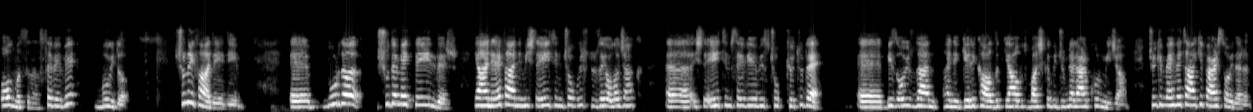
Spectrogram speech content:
olmasının sebebi buydu. Şunu ifade edeyim. E, burada şu demek değildir. Yani efendim işte eğitim çok üst düzey olacak e, işte eğitim seviyemiz çok kötü de e, biz o yüzden hani geri kaldık yahut başka bir cümleler kurmayacağım. Çünkü Mehmet Akif Ersoyların,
